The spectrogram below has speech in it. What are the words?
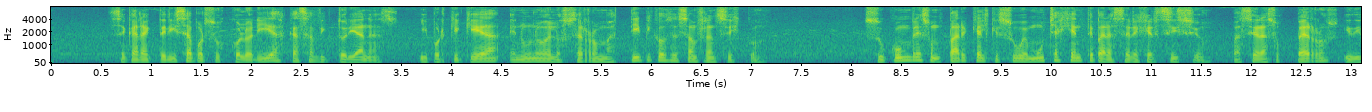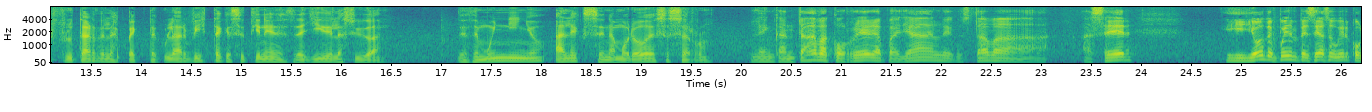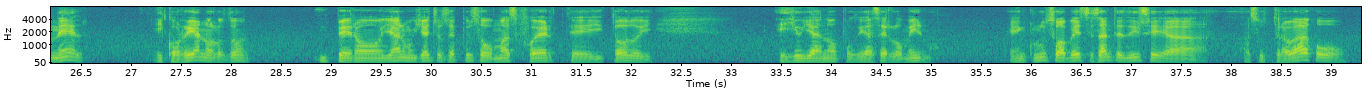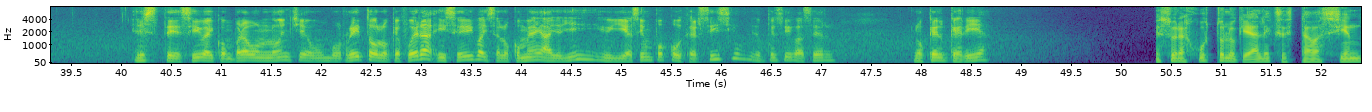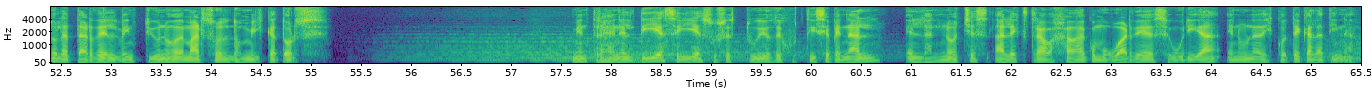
Se caracteriza por sus coloridas casas victorianas y porque queda en uno de los cerros más típicos de San Francisco. Su cumbre es un parque al que sube mucha gente para hacer ejercicio, pasear a sus perros y disfrutar de la espectacular vista que se tiene desde allí de la ciudad. Desde muy niño, Alex se enamoró de ese cerro. Le encantaba correr para allá, le gustaba hacer. Y yo después empecé a subir con él. Y corríamos los dos. Pero ya el muchacho se puso más fuerte y todo. Y, y yo ya no podía hacer lo mismo. E incluso a veces antes de irse a, a su trabajo, este se iba y compraba un lonche o un burrito o lo que fuera y se iba y se lo comía allí y hacía un poco de ejercicio y después iba a hacer lo que él quería. Eso era justo lo que Alex estaba haciendo la tarde del 21 de marzo del 2014. Mientras en el día seguía sus estudios de justicia penal, en las noches Alex trabajaba como guardia de seguridad en una discoteca latina.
